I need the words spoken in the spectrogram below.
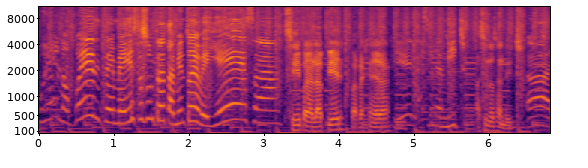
Bueno, cuénteme, esto es un tratamiento de belleza. Sí, para la piel, para regenerar. Piel, así han dicho. Así nos han dicho. Ah,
